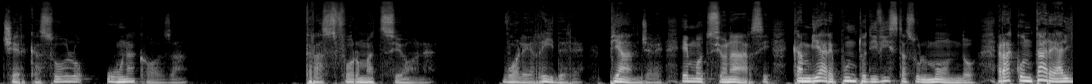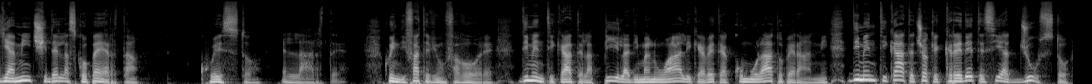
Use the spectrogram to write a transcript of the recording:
cerca solo una cosa trasformazione. Vuole ridere, piangere, emozionarsi, cambiare punto di vista sul mondo, raccontare agli amici della scoperta. Questo è l'arte. Quindi fatevi un favore, dimenticate la pila di manuali che avete accumulato per anni, dimenticate ciò che credete sia giusto,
